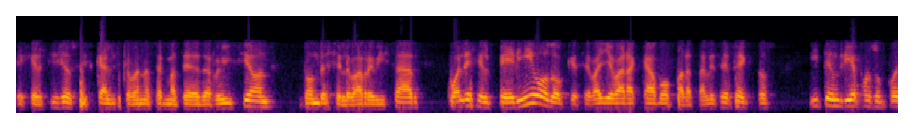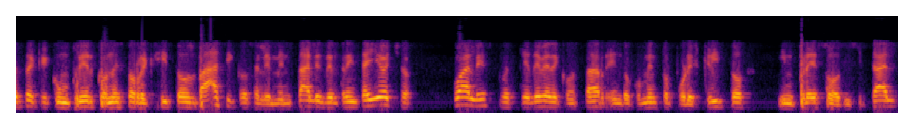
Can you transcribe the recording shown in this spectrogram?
ejercicios fiscales que van a ser materia de revisión, dónde se le va a revisar, cuál es el periodo que se va a llevar a cabo para tales efectos y tendría, por supuesto, que cumplir con estos requisitos básicos, elementales del 38. ¿Cuáles? Pues que debe de constar en documento por escrito, impreso o digital,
